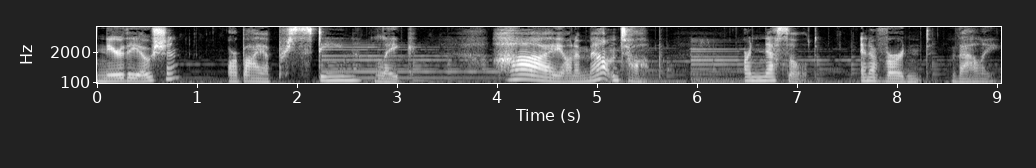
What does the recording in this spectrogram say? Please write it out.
Near the ocean or by a pristine lake? High on a mountaintop or nestled in a verdant valley?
